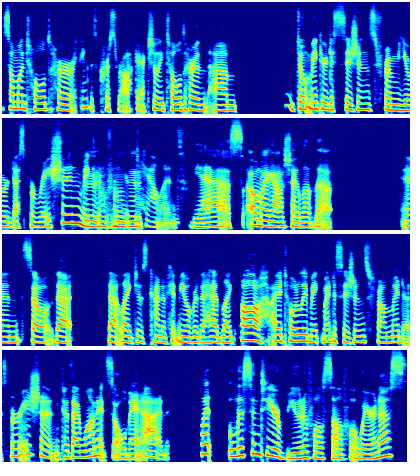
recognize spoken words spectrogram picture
someone told her, I think it was Chris Rock actually told her, um, don't make your decisions from your desperation, make mm-hmm. them from your mm-hmm. talent. Yes. Oh my gosh, I love that. And so that that like just kind of hit me over the head like, oh, I totally make my decisions from my desperation because I want it so bad. But listen to your beautiful self-awareness.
